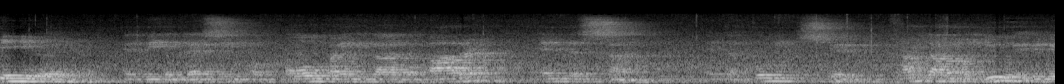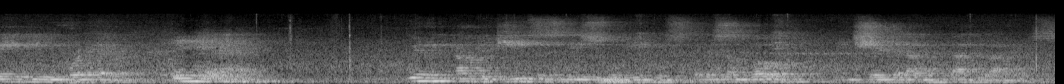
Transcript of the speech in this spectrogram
And may the blessing of Almighty God, the Father, and the Son, and the Holy Spirit come down on you and remain with you forever. Amen. We have come to Jesus in these holy Eucharist. Let us now go and share the love of God to others.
